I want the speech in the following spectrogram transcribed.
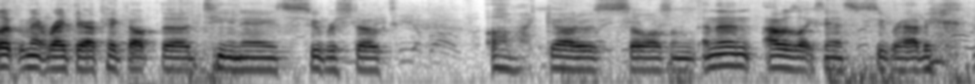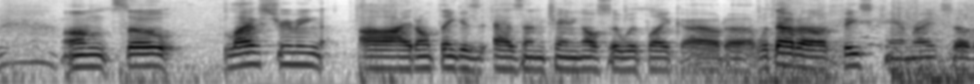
look right there. I picked up the DNA. Super stoked. Oh my god, it was so awesome. And then I was like, saying super happy. um, so live streaming, uh, I don't think is as entertaining. Also with like out uh, without a face cam, right? So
